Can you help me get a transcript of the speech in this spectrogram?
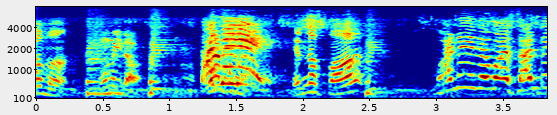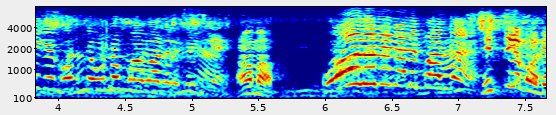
ஆமா. உண்மைதான். என்னப்பா? மனிதவா சண்டைக்கு கொண்டு ஒண்ணும் போகாது இருக்கீங்க. ஆமா. கோலுன்னு நினைப்பாங்க. நிச்சயமாக.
